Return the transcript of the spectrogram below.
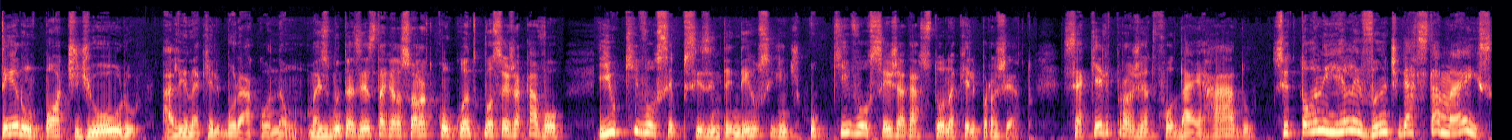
ter um pote de ouro ali naquele buraco ou não, mas muitas vezes está relacionado com quanto você já cavou. E o que você precisa entender é o seguinte: o que você já gastou naquele projeto. Se aquele projeto for dar errado, se torna irrelevante gastar mais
